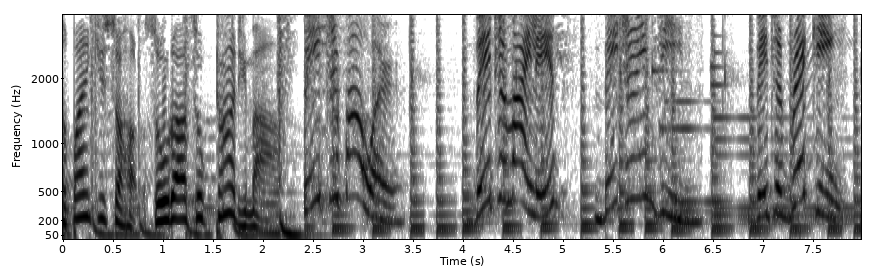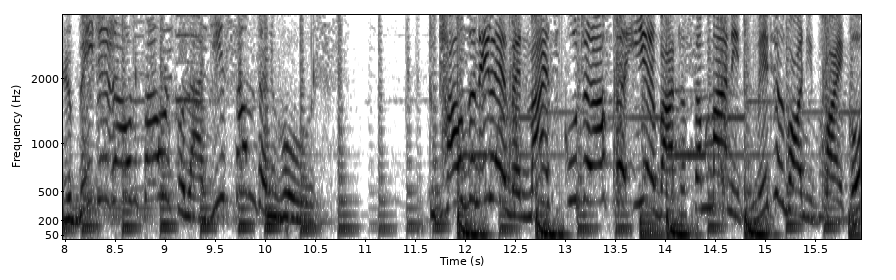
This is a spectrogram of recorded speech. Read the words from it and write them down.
तपाईँकी सहर सौरा चोक टाढीमा। Better power better mileage better engine better braking र बेटर राउन्ड पावरको लागि सम्झनुहोस् टु थाउजन्ड इलेभेनमा स्कुटर अफ द इयरबाट सम्मानित मेटल बडी भएको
